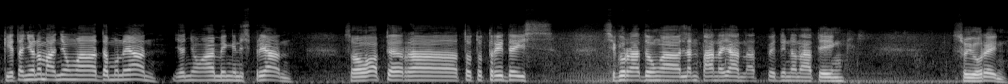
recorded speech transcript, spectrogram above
kita nyo naman yung mga damo na yan. Yan yung aming inispirahan so after 2 to 3 days siguradong uh, lanta na yan at pwede na nating suyurin.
